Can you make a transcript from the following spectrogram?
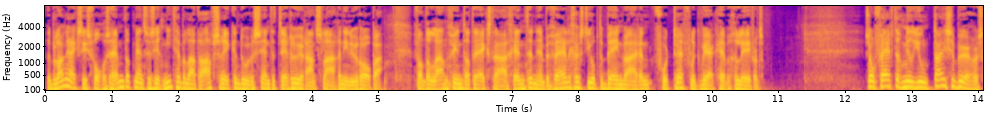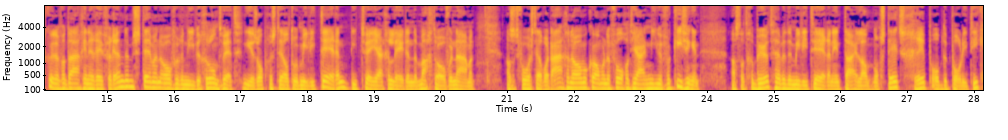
Het belangrijkste is volgens hem dat mensen zich niet hebben laten afschrikken door recente terreuraanslagen in Europa. Van der Laan vindt dat de extra agenten en beveiligers die op de been waren voortreffelijk werk hebben geleverd. Zo'n 50 miljoen Thaise burgers kunnen vandaag in een referendum stemmen over een nieuwe grondwet. Die is opgesteld door militairen die twee jaar geleden de macht overnamen. Als het voorstel wordt aangenomen komen er volgend jaar nieuwe verkiezingen. Als dat gebeurt hebben de militairen in Thailand nog steeds grip op de politiek,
